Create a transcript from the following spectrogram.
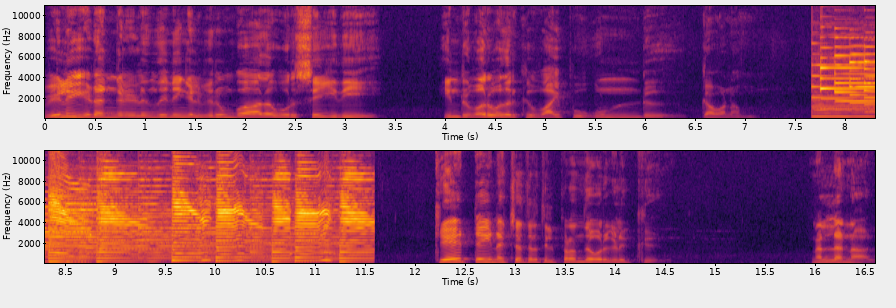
வெளியிடங்களிலிருந்து நீங்கள் விரும்பாத ஒரு செய்தி இன்று வருவதற்கு வாய்ப்பு உண்டு. கவனம். கேட்டை நட்சத்திரத்தில் பிறந்தவர்களுக்கு நல்ல நாள்.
